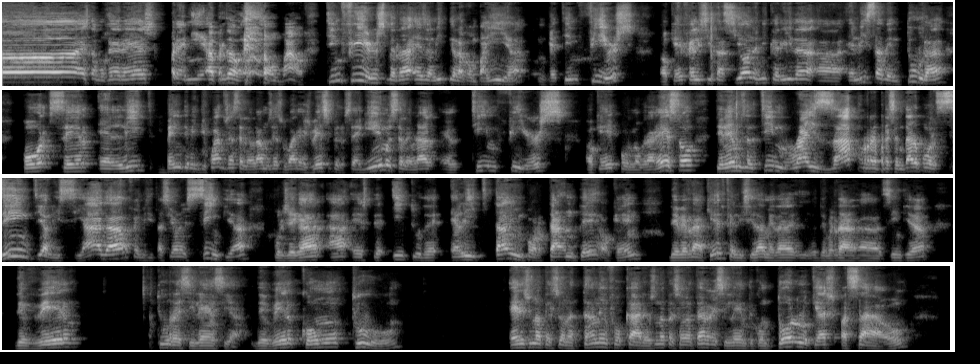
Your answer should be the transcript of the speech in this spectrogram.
Esta mujer es premier, ah, perdón, oh, wow, Team Fierce, ¿verdad? Es el lead de la compañía, okay? Team Fierce, ok, felicitaciones mi querida uh, Elisa Ventura por ser el lead 2024, ya celebramos eso varias veces, pero seguimos celebrando el Team Fierce, ¿ok? Por lograr eso. Tenemos el Team Rise Up, representado por Cintia Lisiaga. Felicitaciones, Cintia, por llegar a este hito de elite tan importante, ¿ok? De verdad, qué felicidad me da, de verdad, uh, Cintia, de ver tu resiliencia, de ver cómo tú eres una persona tan enfocada, eres una persona tan resiliente con todo lo que has pasado,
